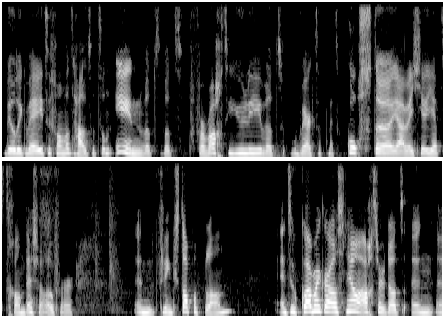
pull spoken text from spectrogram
wilde ik weten van wat houdt dat dan in? Wat, wat verwachten jullie? Wat, hoe werkt dat met kosten? Ja, weet je, je hebt het gewoon best wel over een flink stappenplan. En toen kwam ik er al snel achter dat een, eh,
